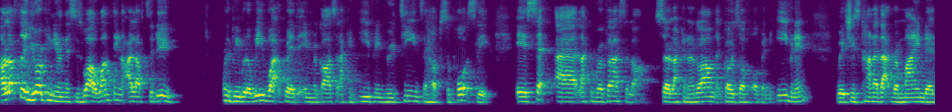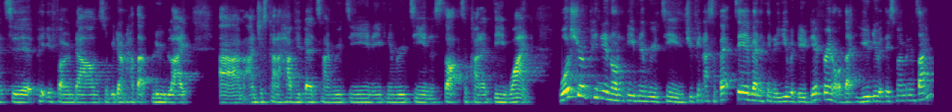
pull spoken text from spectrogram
I'd love to know your opinion on this as well. One thing that I love to do with the people that we work with in regards to like an evening routine to help support sleep is set uh, like a reverse alarm. So like an alarm that goes off of an evening, which is kind of that reminder to put your phone down so we don't have that blue light um, and just kind of have your bedtime routine, evening routine and start to kind of de-wind. What's your opinion on evening routines? Do you think that's effective? Anything that you would do different or that you do at this moment in time?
